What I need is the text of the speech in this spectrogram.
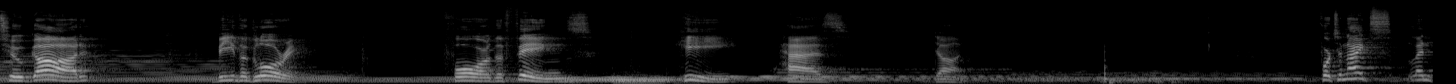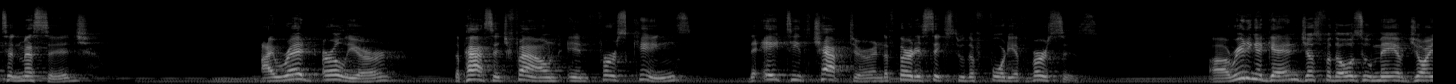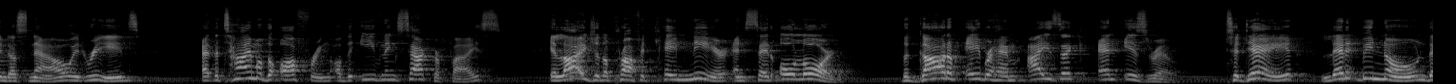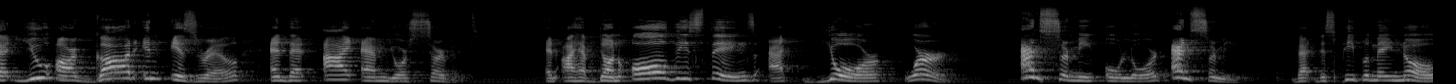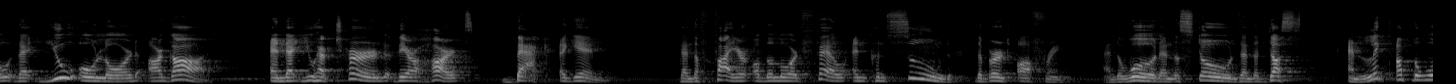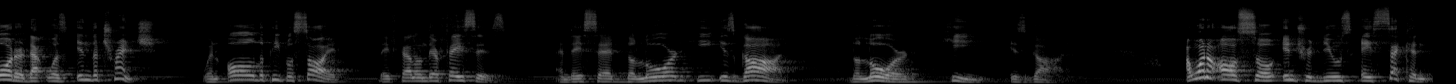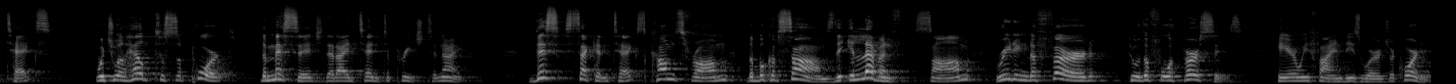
To God be the glory for the things he has done. For tonight's Lenten message, I read earlier the passage found in 1 Kings, the 18th chapter, and the 36th through the 40th verses. Uh, reading again, just for those who may have joined us now, it reads At the time of the offering of the evening sacrifice, Elijah the prophet came near and said, O Lord, the God of Abraham, Isaac, and Israel, today let it be known that you are God in Israel and that I am your servant. And I have done all these things at your word. Answer me, O Lord, answer me that this people may know that you, O Lord, are God, and that you have turned their heart back again. Then the fire of the Lord fell and consumed the burnt offering, and the wood, and the stones, and the dust, and licked up the water that was in the trench. When all the people saw it, they fell on their faces, and they said, The Lord, He is God. The Lord, He is God. I want to also introduce a second text which will help to support the message that I intend to preach tonight. This second text comes from the book of Psalms, the 11th Psalm, reading the third through the fourth verses. Here we find these words recorded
